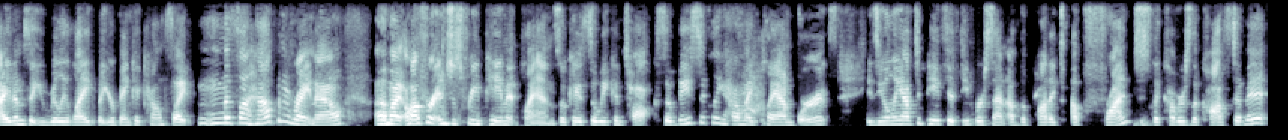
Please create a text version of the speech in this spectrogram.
items that you really like, but your bank account's like, mm, it's not happening right now, um, I offer interest-free payment plans. Okay, so we can talk. So basically, how my plan works is you only have to pay 50% of the product up front that covers the cost of it.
